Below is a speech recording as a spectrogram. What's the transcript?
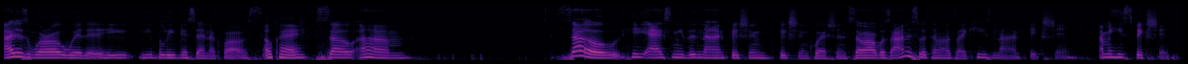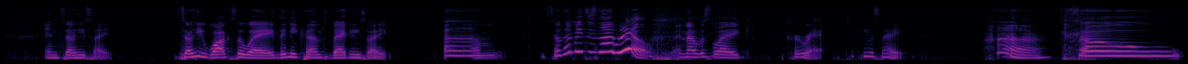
I just rolled with it. He he believed in Santa Claus. okay. So, um, so he asked me the nonfiction fiction question. So I was honest with him. I was like, he's nonfiction. I mean, he's fiction. And so he's like, so he walks away. Then he comes back. And he's like, um, so that means it's not real. And I was like, correct. He was like, huh. So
